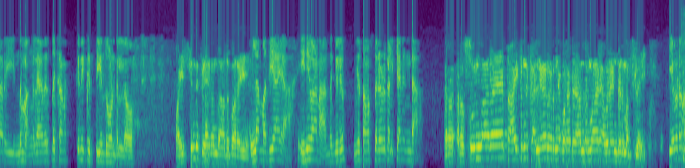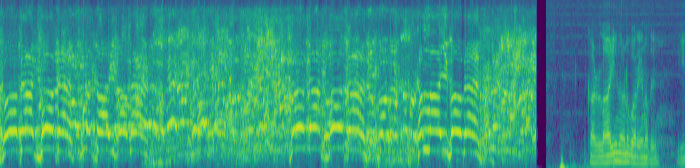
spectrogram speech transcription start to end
പറയും. ഇന്ന് മംഗലാപുരത്ത് കണക്കിന് കിട്ടിയതുകൊണ്ടല്ലോ പൈസന്റെ പേരെന്താ? അത് പറയും. അല്ല മതിയായ. ഇനി വേണ എന്തെങ്കിലും? ഇനി സമസ്തനോട് കളിക്കാനുണ്ടാ? റസൂൽമാരെ തായ്ക്കുന്ന കല്ലേറ് എറിഞ്ഞ കുറെ ഭ്രാന്തന്മാർ അവിടെ ഉണ്ട് മനസ്സിലായി. എവിടെ? Go back, go back, Muratai, go back. Go back, go back. Kallai, go back. കള്ളായി എന്നാണ് പറയണത്. ഈ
